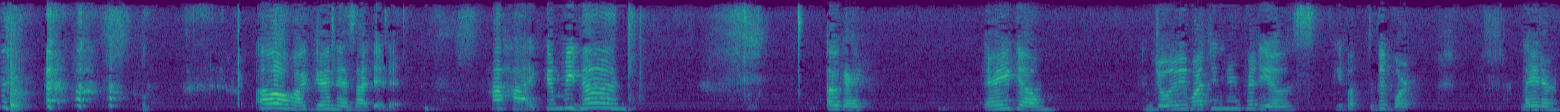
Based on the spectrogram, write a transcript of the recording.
oh my goodness, I did it. Haha, it can be done. Okay. There you go. Enjoy watching your videos. Keep up the good work. Later.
